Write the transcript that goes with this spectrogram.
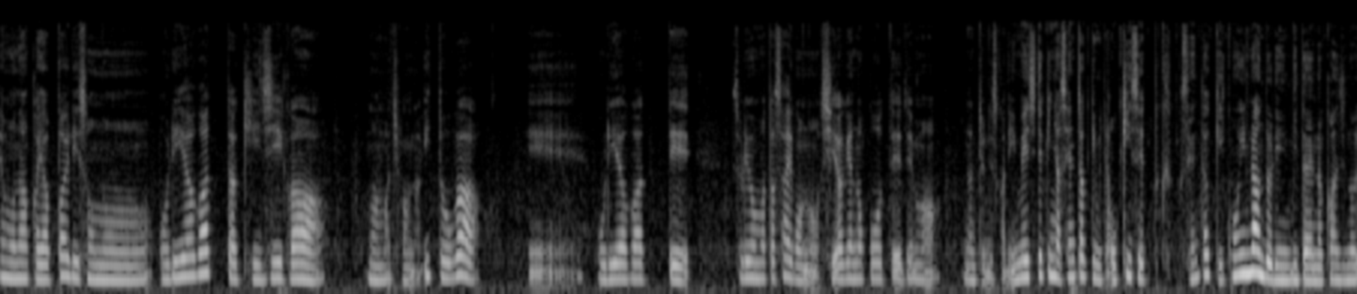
でもなんかやっぱりその織り上がった生地がまあ間違うな糸が、えー織り上がってそれをまた最後の仕上げの工程でまあなんていうんですかねイメージ的には洗濯機みたいな大きい洗濯機コインランドリーみたいな感じの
